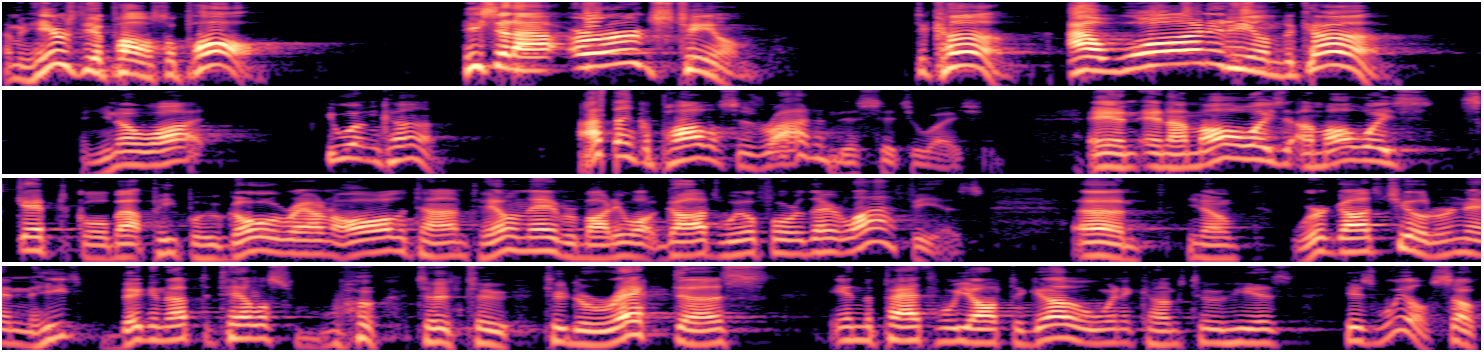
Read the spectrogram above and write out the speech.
I mean, here's the Apostle Paul. He said, I urged him to come. I wanted him to come. And you know what? He wouldn't come. I think Apollos is right in this situation. And, and I'm, always, I'm always skeptical about people who go around all the time telling everybody what God's will for their life is. Um, you know, we're God's children, and He's big enough to tell us, to, to, to direct us in the path we ought to go when it comes to His, His will. So,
